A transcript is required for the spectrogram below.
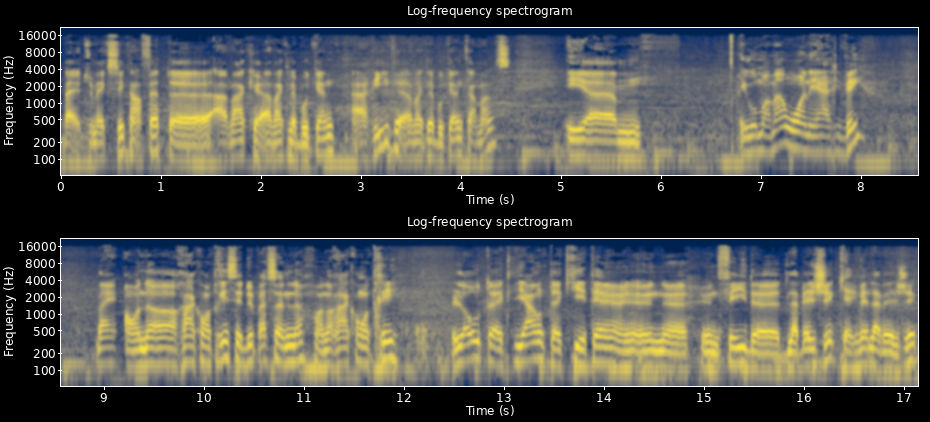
Ben, du Mexique en fait avant que avant que le bootcamp arrive, avant que le bootcamp commence. Et et au moment où on est arrivé, ben, on a rencontré ces deux personnes-là. On a rencontré l'autre cliente qui était une, fille de, la Belgique, qui arrivait de la Belgique.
